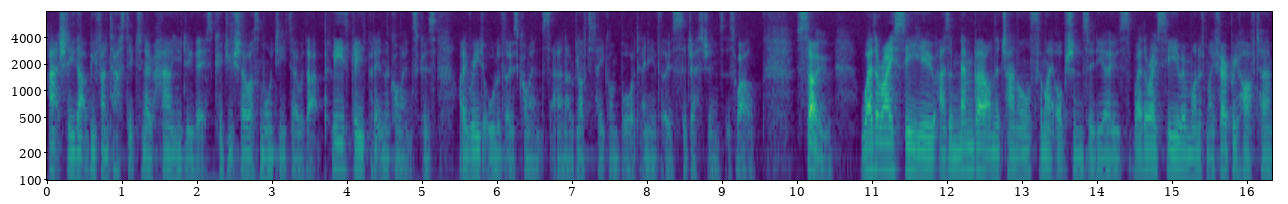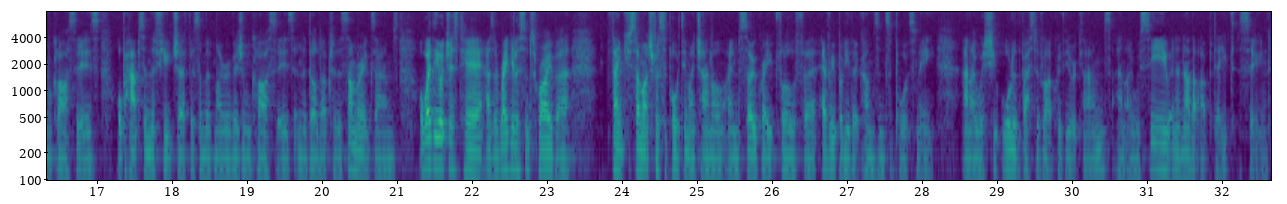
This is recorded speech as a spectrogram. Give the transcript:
actually that would be fantastic to know how you do this. Could you show us more detail with that? Please please put it in the comments because i read all of those comments and i would love to take on board any of those suggestions as well. So whether I see you as a member on the channel for my options videos, whether I see you in one of my February half term classes, or perhaps in the future for some of my revision classes in the build up to the summer exams, or whether you're just here as a regular subscriber Thank you so much for supporting my channel. I'm so grateful for everybody that comes and supports me. And I wish you all of the best of luck with your exams. And I will see you in another update soon.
